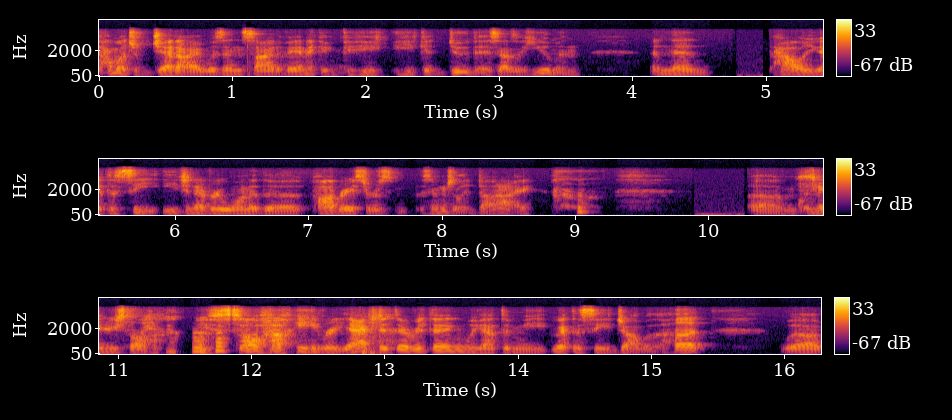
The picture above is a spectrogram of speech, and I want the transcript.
how much of jedi was inside of anakin he, he could do this as a human. And then how you get to see each and every one of the pod racers essentially die um, and then you saw you saw how he reacted to everything we got to meet we got to see jabba the hutt uh,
